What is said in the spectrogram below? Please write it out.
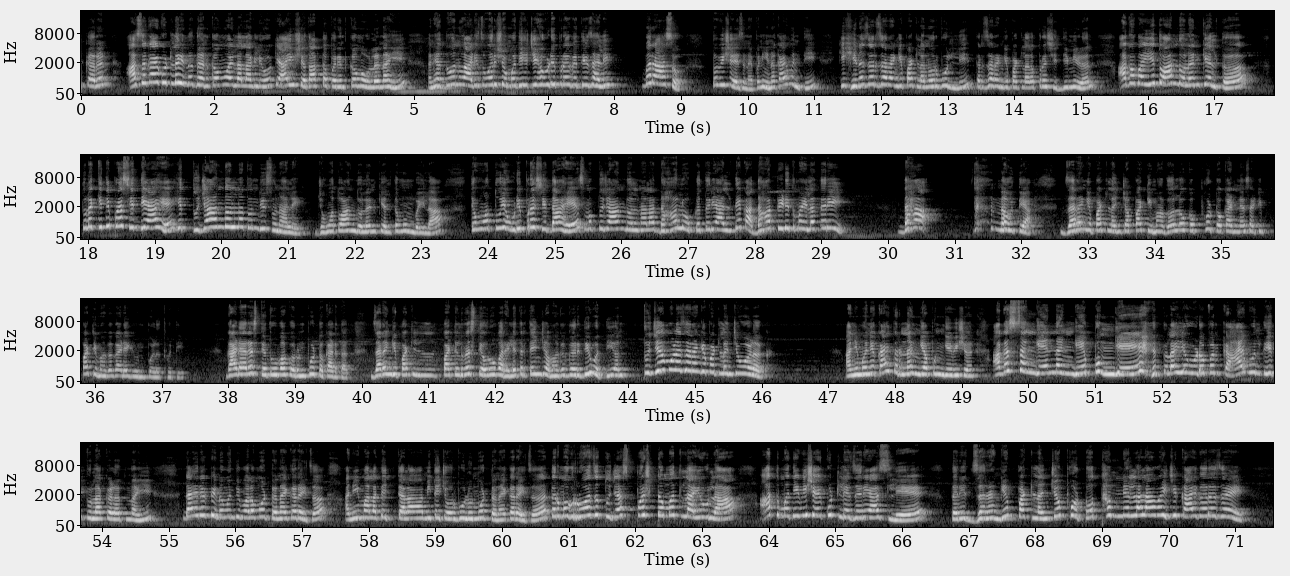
कारण असं काय कुठलं हिनं धन कमवायला लागली हो की आयुष्यात आत्तापर्यंत कमवलं नाही. आणि ह्या दोन अडीच वर्षामध्ये हिची एवढी प्रगती झाली. बरं असो तो विषयच नाही. पण हिनं काय म्हणती की हिनं जर जरांगी पाटलांवर बोलली तर जरांगी पाटलाला प्रसिद्धी मिळेल. अगं बाई तो आंदोलन केलं तुला किती प्रसिद्धी आहे? हे तुझ्या आंदोलनातून दिसून आले जेव्हा तू आंदोलन केलं मुंबईला तेव्हा तू एवढी प्रसिद्ध आहेस. मग तुझ्या आंदोलनाला दहा लोक तरी आलते का? दहा पीडित महिला तरी. दहा नव्हत्या. जरांगे पाटलांच्या पाठीमागं लोक फोटो काढण्यासाठी पाठीमागं गाड्या घेऊन पळत होती. गाड्या रस्त्यात उभा करून फोटो काढतात. जरांगी पाटील पाटील रस्त्यावर उभा राहिले तर त्यांच्या मागं गर्दी होती आणि तुझ्यामुळं जरांगे पाटलांची ओळख. आणि म्हणे काय तर नंग्या पुंगे विषय. अगं संगे नंगे पुंगे. तुला एवढं पण काय बोलते तुला कळत नाही. डायरेक्ट हिनं म्हणते मला मोठं नाही करायचं. आणि मला ते त्याला मी त्याच्यावर बोलून मोठं नाही करायचं. तर मग रोज तुझ्या स्पष्ट मत लाईवला आतमध्ये विषय कुठले जरी असले तरी जरंगे पाटलांचे फोटो थंबनेलला लावायची काय गरज आहे?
